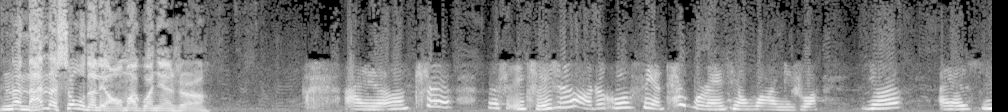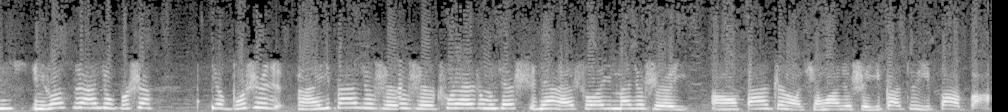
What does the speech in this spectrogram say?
那男的受得了吗？关键是，哎呀，这这是谁知道这公司也太不人性化？你说，你说哎呀，你你说虽然就不是，也不是啊、一般就是就是出来这么些时间来说，一般就是嗯，发生这种情况就是一半对一半吧。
